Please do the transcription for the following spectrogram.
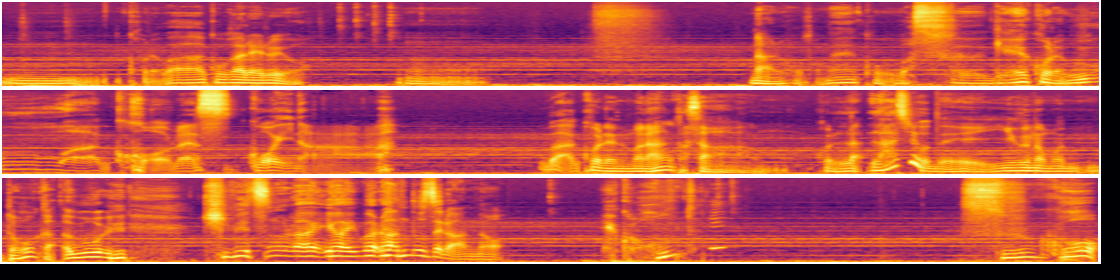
うん、これは憧れるよ。うん。なるほどね。こううわ、すげえこれ。うわ、これすごいな。うわ、これ、まあ、なんかさ、これラジオで言うのもどうか？うわ、鬼滅の刃ランドセルあんの？えこれ本当に？すごっ。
